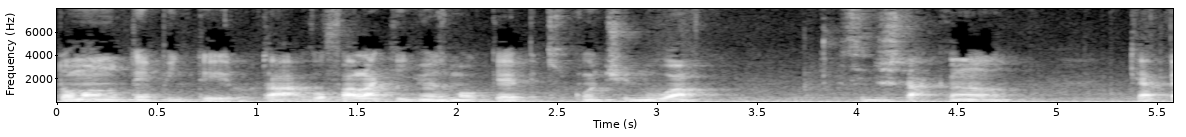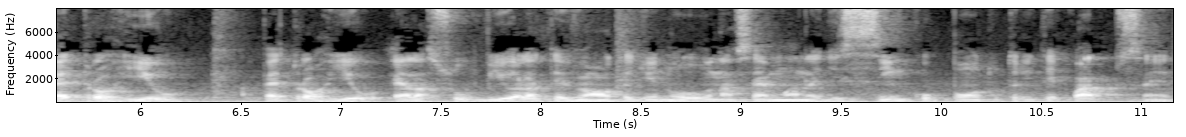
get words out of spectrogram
tomando o tempo inteiro, tá? Vou falar aqui de uma small cap que continua se destacando, que é a PetroRio. A PetroRio, ela subiu, ela teve uma alta de novo na semana de 5.34%.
